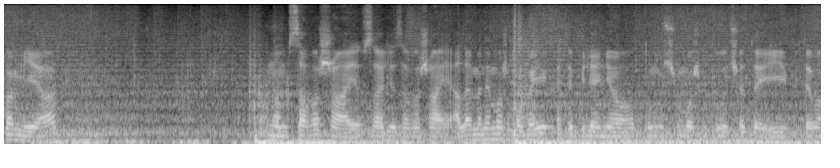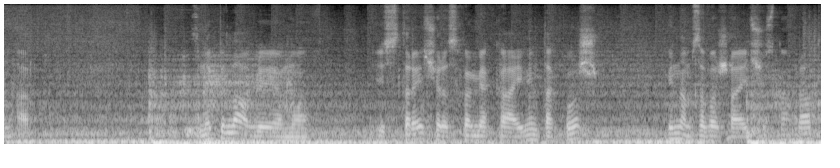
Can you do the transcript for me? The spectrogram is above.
хом'як. Нам заважає, взагалі заважає. Але ми не можемо виїхати біля нього, тому що можемо отримати і піти в ангар. Не підлавлюємо 3 через хом'яка, і він також. Він нам заважає чесно грати.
